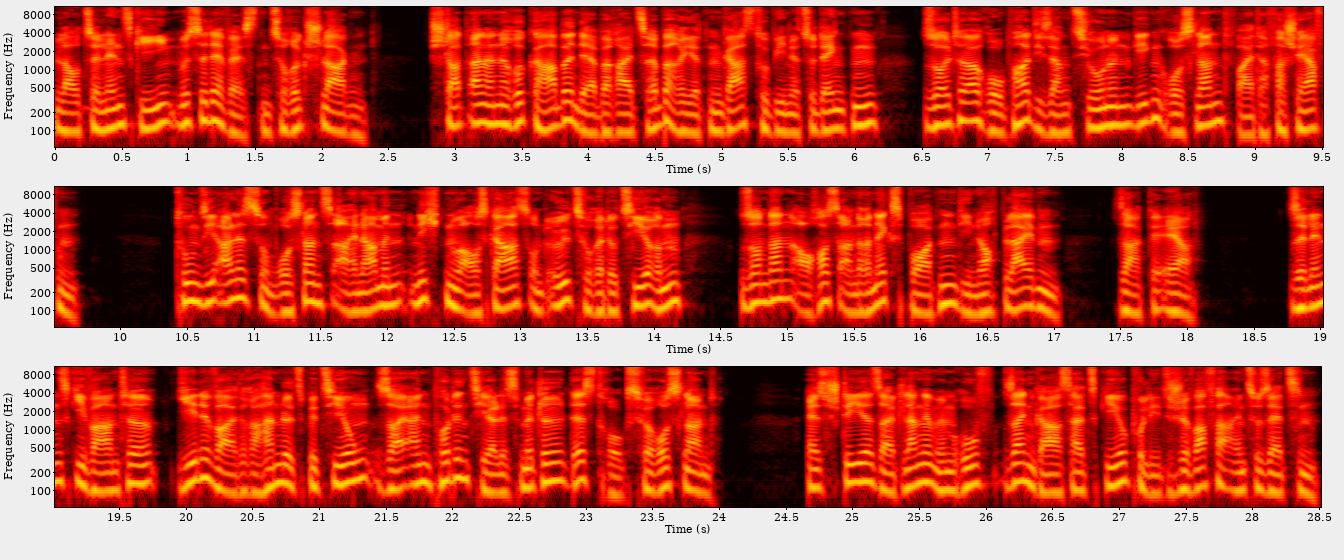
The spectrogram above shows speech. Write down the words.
Laut Zelensky müsse der Westen zurückschlagen. Statt an eine Rückgabe der bereits reparierten Gasturbine zu denken, sollte Europa die Sanktionen gegen Russland weiter verschärfen. Tun sie alles, um Russlands Einnahmen nicht nur aus Gas und Öl zu reduzieren, sondern auch aus anderen Exporten, die noch bleiben, sagte er. Zelensky warnte, jede weitere Handelsbeziehung sei ein potenzielles Mittel des Drucks für Russland. Es stehe seit langem im Ruf, sein Gas als geopolitische Waffe einzusetzen.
